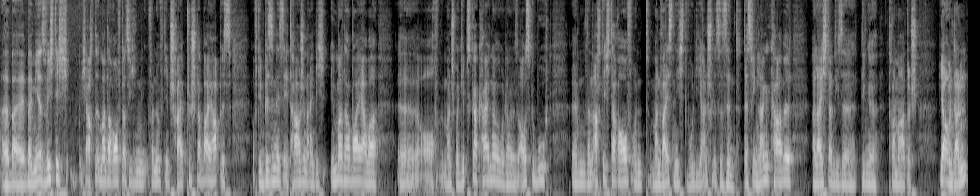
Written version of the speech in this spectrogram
Äh, bei, bei mir ist wichtig, ich achte immer darauf, dass ich einen vernünftigen Schreibtisch dabei habe. Ist auf den Business-Etagen eigentlich immer dabei, aber äh, auch manchmal gibt's gar keine oder ist ausgebucht. Ähm, dann achte ich darauf und man weiß nicht, wo die Anschlüsse sind. Deswegen lange Kabel erleichtern diese Dinge dramatisch. Ja, und dann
